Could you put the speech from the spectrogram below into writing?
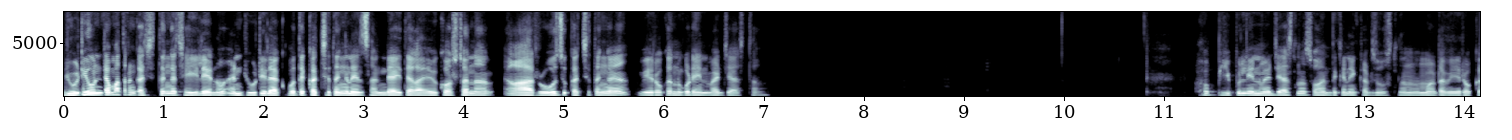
డ్యూటీ ఉంటే మాత్రం ఖచ్చితంగా చేయలేను. అండ్ డ్యూటీ లేకపోతే ఖచ్చితంగా నేను సండే అయితే లైవ్‌కొస్తాను. ఆ రోజు ఖచ్చితంగా వేరొకరిని కూడా ఇన్వైట్ చేస్తా. హో పీపుల్‌ని ఇన్వైట్ చేస్తున్నా. సో, అందుకనే ఇక్కడ చూస్తున్నాననమాట. వేరొక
